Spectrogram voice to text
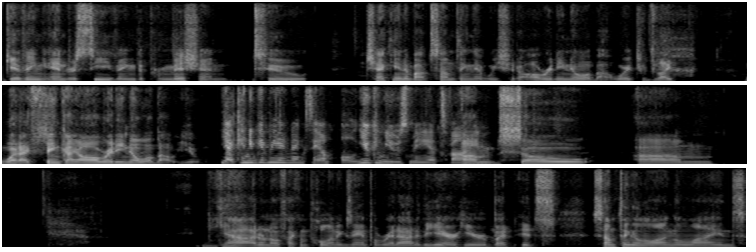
giving and receiving the permission to check in about something that we should already know about, which, like, what I think I already know about you. Yeah, can you give me an example? You can use me, it's fine. Um, so, um, yeah, I don't know if I can pull an example right out of the air here, but it's something along the lines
